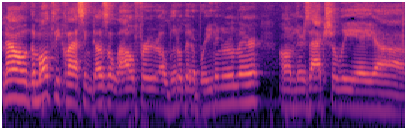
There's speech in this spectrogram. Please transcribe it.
Now, the multi-classing does allow for a little bit of breathing room there. Um, there's actually a uh,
